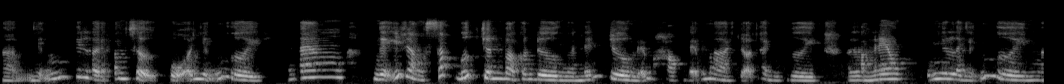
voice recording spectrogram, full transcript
à, những cái lời tâm sự của những người đang nghĩ rằng sắp bước chân vào con đường à, đến trường để mà học để mà trở thành người làm neo cũng như là những người mà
